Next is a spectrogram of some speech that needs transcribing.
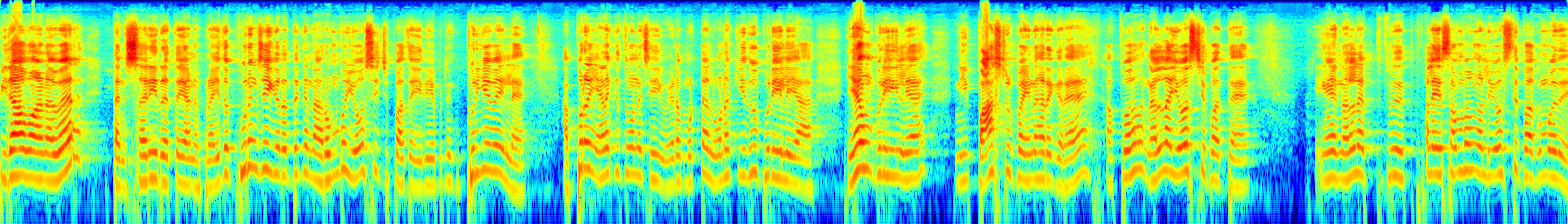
பிதாவானவர் தன் சரீரத்தை அனுப்புகிறார் இதை புரிஞ்சுக்கிறதுக்கு நான் ரொம்ப யோசித்து பார்த்தேன். இது எப்படி எனக்கு புரியவே இல்லை. அப்புறம் எனக்கு தோணுச்சு இட முட்டாள் உனக்கு இதுவும் புரியலையா? ஏன் புரியலையா நீ பாஸ்டர் பையனாக இருக்கிற? அப்போது நல்லா யோசித்து பார்த்தேன். நல்ல பழைய சம்பவங்கள் யோசித்து பார்க்கும்போது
